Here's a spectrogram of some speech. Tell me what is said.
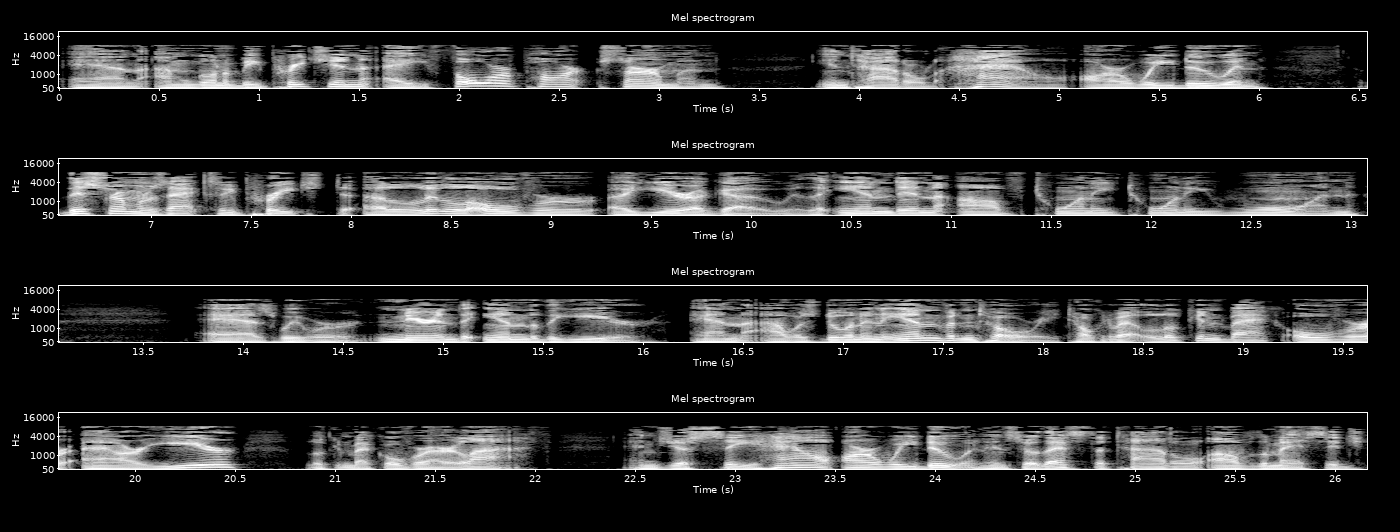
And I'm going to be preaching a four part sermon entitled, How Are We Doing? This sermon was actually preached a little over a year ago, the ending of 2021 as we were nearing the end of the year and I was doing an inventory, talking about looking back over our year, looking back over our life, and just see how are we doing. And so that's the title of the message,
